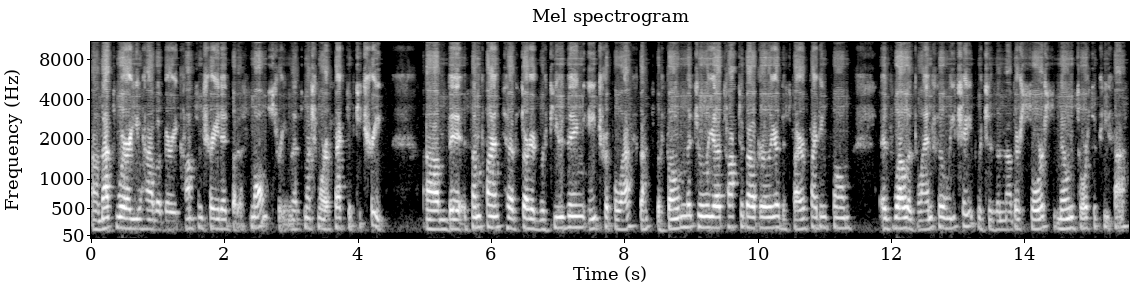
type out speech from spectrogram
Um, that's where you have a very concentrated but a small stream that's much more effective to treat. Um, the, some plants have started refusing AFFF, that's the foam that Julia talked about earlier, this firefighting foam, as well as landfill leachate, which is another source, known source of PFAS.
